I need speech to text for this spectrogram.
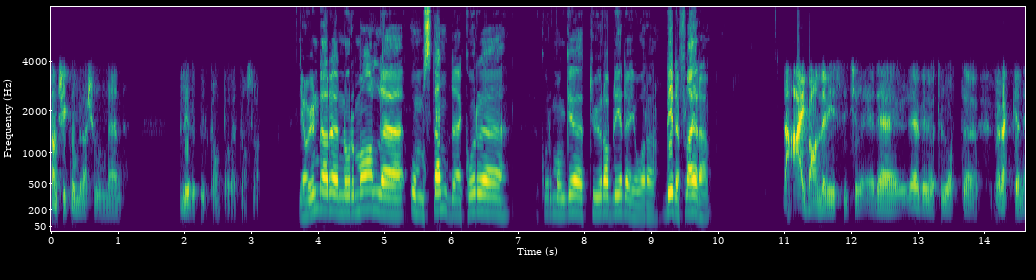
kanskje i kombinasjon med en Liverpool-kamp av et eller annet slag. Ja, under normale omstendigheter, hvor, hvor mange turer blir det i året? Blir det flere? Nei, vanligvis ikke. Det, det, vil jeg tro at rekken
